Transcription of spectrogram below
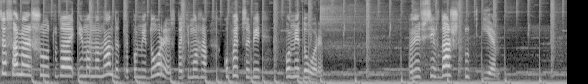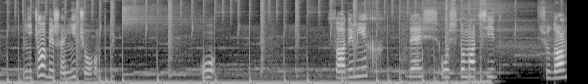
це саме, що туди іменно треба, це помідори. Кстати, можна купити собі помідори. Вони завжди ж тут є. Нічого більше, нічого. О. Садимо їх десь ось томат сід. Сюди.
